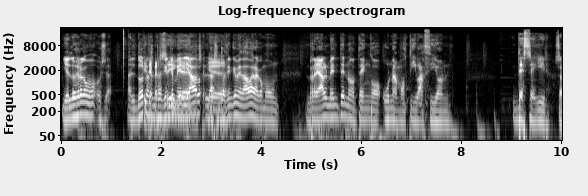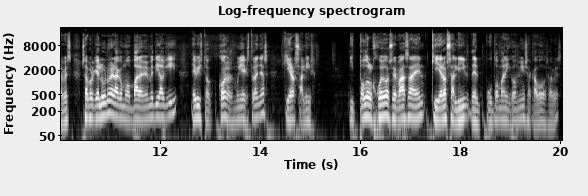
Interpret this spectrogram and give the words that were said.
Y el 2 era como, o sea, el 2 Y la sensación que me daba, no sé la sensación que me daba era como un realmente no tengo una motivación de seguir, ¿sabes? O sea, porque el 1 era como, vale, me he metido aquí, he visto cosas muy extrañas, quiero salir. Y todo el juego se basa en quiero salir del puto manicomio y se acabó, ¿sabes?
